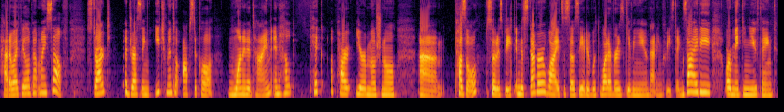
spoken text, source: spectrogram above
how do I feel about myself? Start addressing each mental obstacle one at a time and help pick apart your emotional um, puzzle, so to speak, and discover why it's associated with whatever is giving you that increased anxiety or making you think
